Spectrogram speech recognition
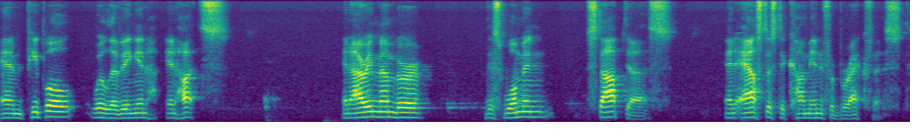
and people were living in, in huts. And I remember this woman stopped us and asked us to come in for breakfast.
